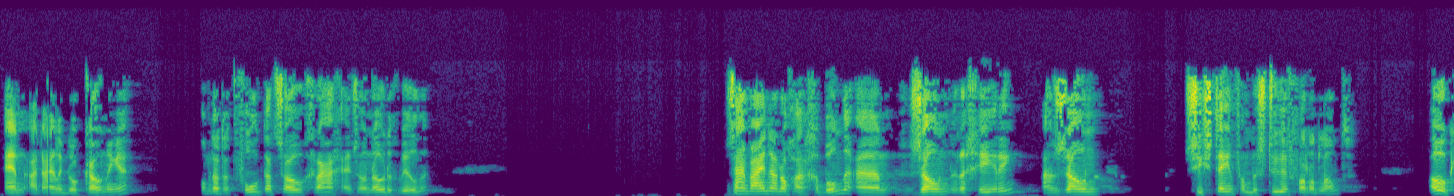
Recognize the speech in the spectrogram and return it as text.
en uiteindelijk door koningen, omdat het volk dat zo graag en zo nodig wilde. Zijn wij daar nog aan gebonden, aan zo'n regering, aan zo'n systeem van bestuur van het land? Ook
